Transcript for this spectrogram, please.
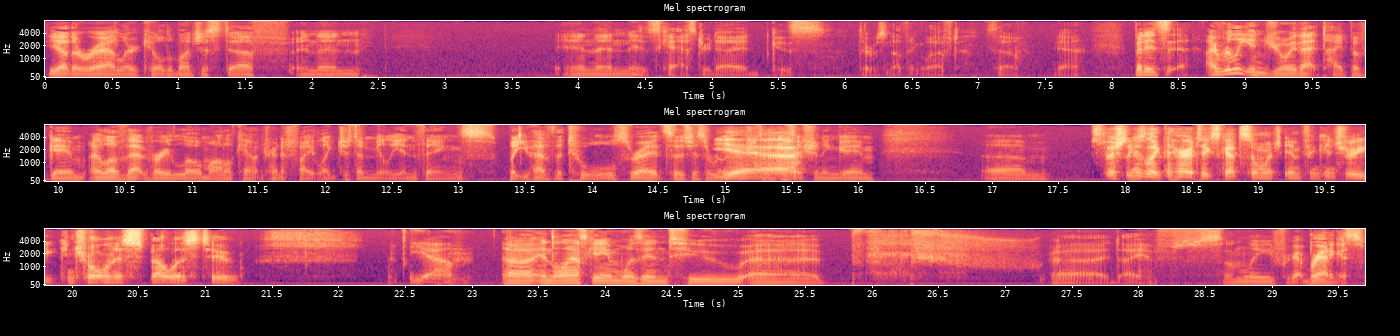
the other Rattler killed a bunch of stuff, and then and then his caster died because there was nothing left. So yeah, but it's I really enjoy that type of game. I love that very low model count, trying to fight like just a million things, but you have the tools, right? So it's just a really Yeah. positioning game. Um, Especially because like the heretic's got so much infantry control in his spell list too. Yeah. Uh, and the last game was into. Uh, uh, I have suddenly forgot. Bradigus.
